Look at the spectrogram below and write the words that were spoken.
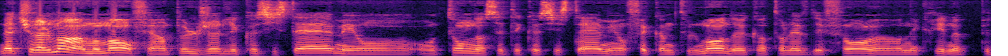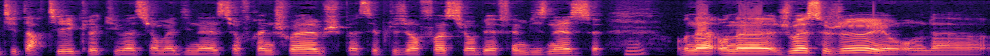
naturellement, à un moment, on fait un peu le jeu de l'écosystème et on, on, tombe dans cet écosystème et on fait comme tout le monde. Quand on lève des fonds, on écrit notre petit article qui va sur Madines, sur French Web. Je suis passé plusieurs fois sur BFM Business. Mmh. On a, on a joué à ce jeu et on l'a,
